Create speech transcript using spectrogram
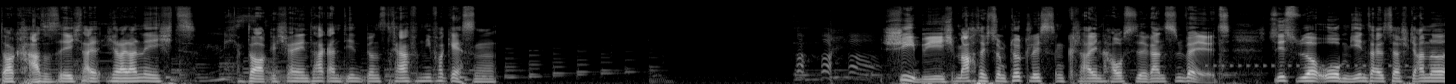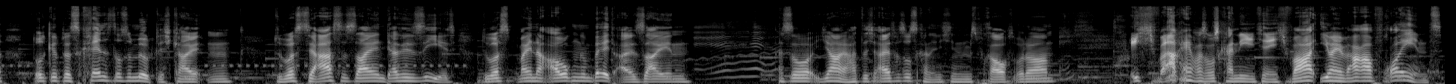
Doc hasse sich hier leider nicht. Doc, ich werde den Tag, an dem wir uns treffen, nie vergessen. Shibi, ich mache dich zum glücklichsten kleinen Haus der ganzen Welt. Siehst du da oben, jenseits der Sterne, dort gibt es grenzenlose Möglichkeiten. Du wirst der Erste sein, der sie sieht. Du wirst meine Augen im Weltall sein. Also, ja, er hat dich als Versuchskaninchen missbraucht, oder? Ich war kein Versuchskaninchen, ich war ihm ein wahrer Freund.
